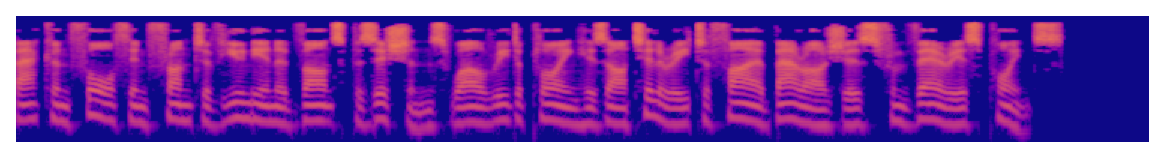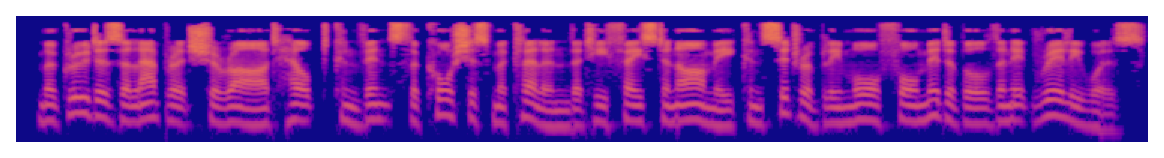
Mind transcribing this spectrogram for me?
back and forth in front of Union advance positions while redeploying his artillery to fire barrages from various points. Magruder's elaborate charade helped convince the cautious McClellan that he faced an army considerably more formidable than it really was.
